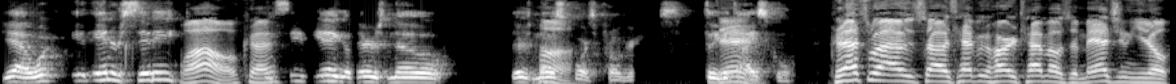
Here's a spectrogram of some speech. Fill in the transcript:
yeah, we're, inner city, Wow. Okay. in San Diego, there's no, there's no Huh. sports programs until you get to high school. Cause that's what I was. I was having a hard time. I was imagining, you know,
